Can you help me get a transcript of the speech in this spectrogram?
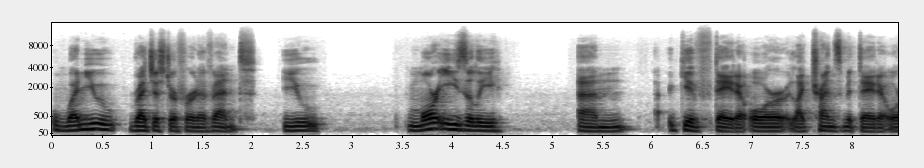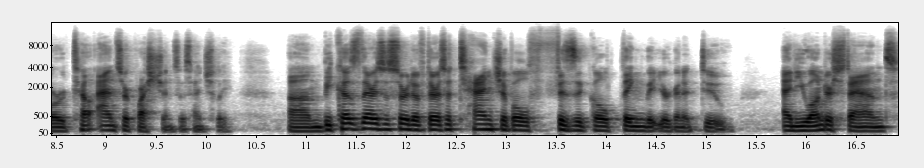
when you register for an event, you more easily um, give data or like transmit data or tell answer questions essentially um, because there's a sort of there's a tangible physical thing that you're going to do and you understand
